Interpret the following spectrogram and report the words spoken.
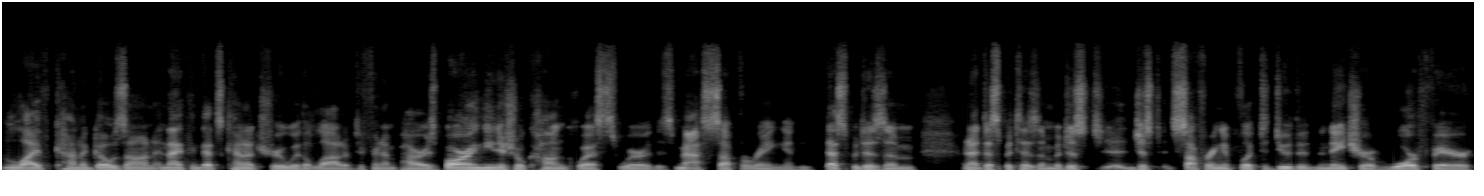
life kind of goes on and i think that's kind of true with a lot of different empires barring the initial conquests where there's mass suffering and despotism not despotism but just just suffering inflicted due to the nature of warfare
